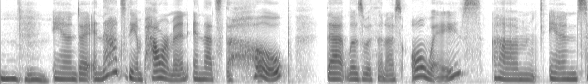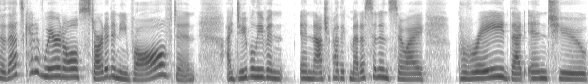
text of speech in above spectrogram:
Mm-hmm. And uh, and that's the empowerment, and that's the hope that lives within us always. Um, and so that's kind of where it all started and evolved. And I do believe in in naturopathic medicine, and so I braid that into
